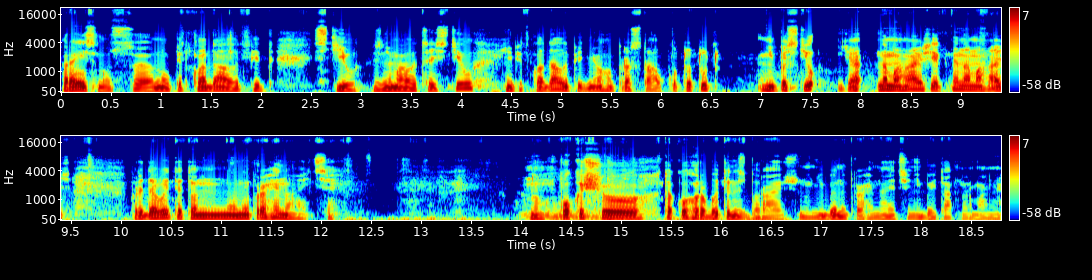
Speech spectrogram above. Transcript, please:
рейсмус, ну, підкладали під стіл, знімали цей стіл і підкладали під нього проставку. То тут ніби стіл, я намагаюся, як не намагаюсь придавити, то не прогинається. Ну, поки що такого робити не збираюсь. Ну, ніби не прогинається, ніби і так нормально.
